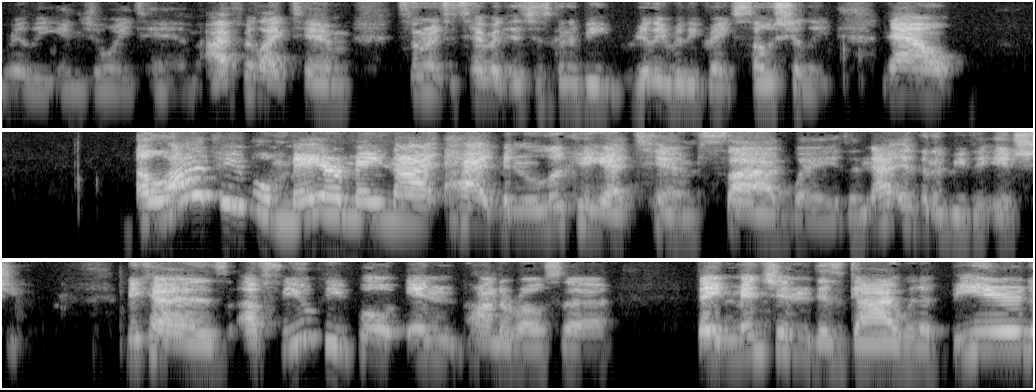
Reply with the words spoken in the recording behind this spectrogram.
really enjoy Tim. I feel like Tim, similar to Tevin, is just going to be really, really great socially. Now, a lot of people may or may not have been looking at Tim sideways, and that is going to be the issue because a few people in Ponderosa they mentioned this guy with a beard.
